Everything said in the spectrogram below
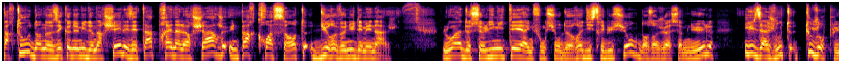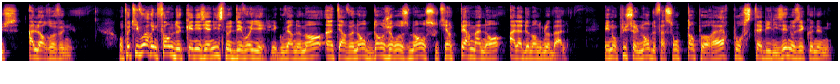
Partout dans nos économies de marché, les États prennent à leur charge une part croissante du revenu des ménages. Loin de se limiter à une fonction de redistribution dans un jeu à somme nulle, ils ajoutent toujours plus à leurs revenus. On peut y voir une forme de keynésianisme dévoyé, les gouvernements intervenant dangereusement au soutien permanent à la demande globale, et non plus seulement de façon temporaire pour stabiliser nos économies.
